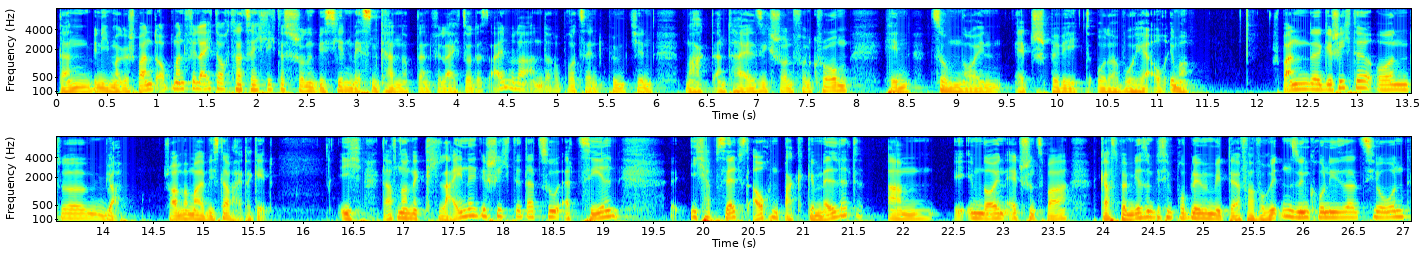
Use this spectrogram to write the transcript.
Dann bin ich mal gespannt, ob man vielleicht auch tatsächlich das schon ein bisschen messen kann, ob dann vielleicht so das ein oder andere Prozentpünktchen Marktanteil sich schon von Chrome hin zum neuen Edge bewegt oder woher auch immer. Spannende Geschichte und äh, ja, schauen wir mal, wie es da weitergeht. Ich darf noch eine kleine Geschichte dazu erzählen. Ich habe selbst auch einen Bug gemeldet ähm, im neuen Edge und zwar gab es bei mir so ein bisschen Probleme mit der Favoritensynchronisation.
